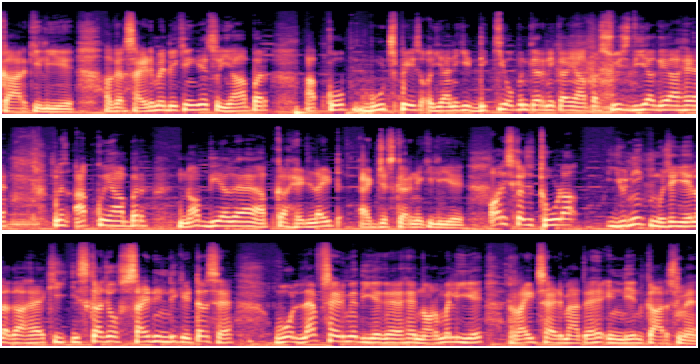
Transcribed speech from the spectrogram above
कार के लिए। अगर साइड में देखेंगे तो यहाँ पर आपको बूट स्पेस यानी कि डिक्की ओपन करने का यहाँ पर स्विच दिया गया है। प्लस आपको यहाँ पर नॉब दिया गया है आपका हेडलाइट एडजस्ट करने के लिए। और इसका जो थोड़ा यूनिक मुझे ये लगा है कि इसका जो साइड इंडिकेटर्स है, वो लेफ़्ट साइड में दिए गए हैं। नॉर्मली ये राइट साइड में आते हैं इंडियन कार्स में।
